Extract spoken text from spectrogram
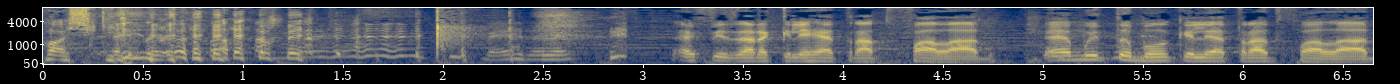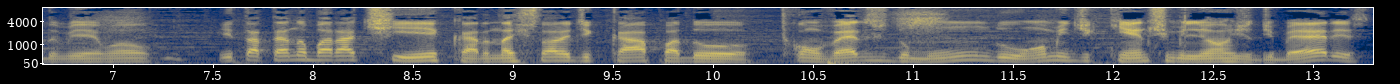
eu acho que não. que merda, né? Aí fizeram aquele retrato falado. É muito bom aquele retrato falado, meu irmão. E tá até no Baratier, cara, na história de capa do Conversas do Mundo, o Homem de 500 milhões de berries,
